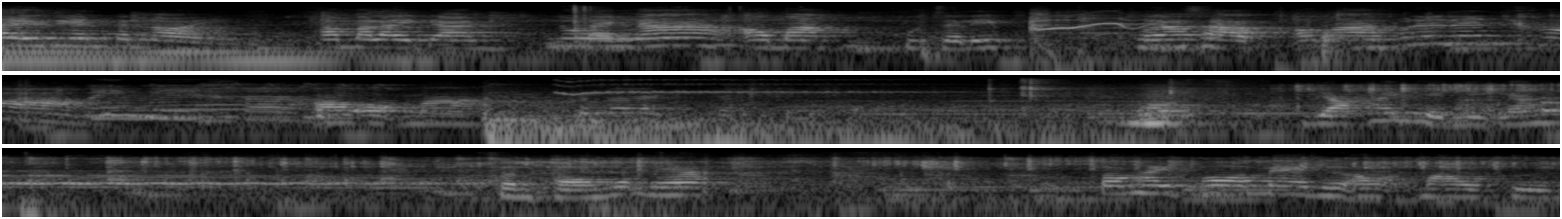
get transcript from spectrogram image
ใจเรียนกันหน่อย ทำอะไรกัน แต่งหน้า เอามาครูจะรีบโทรศัพท์ เอามา ไม่ได้เล่นค่ะ ไม่มีค่ะเอาออกมาอย่าให้เห็นอีกนะ ส่วนของพวกเนี้ย ต้องให้พ่อแม่เธอเอามาเอาคืน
